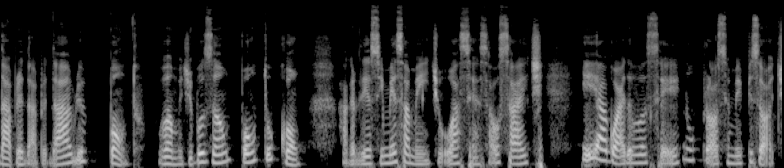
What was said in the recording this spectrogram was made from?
www.vamosdebusão.com. Agradeço imensamente o acesso ao site e aguardo você no próximo episódio.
